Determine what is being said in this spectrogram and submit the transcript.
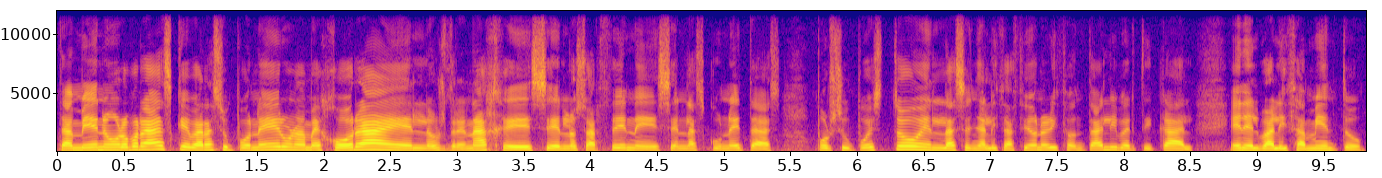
También obras que van a suponer una mejora en los drenajes, en los arcenes, en las cunetas, por supuesto en la señalización horizontal y vertical, en el balizamiento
